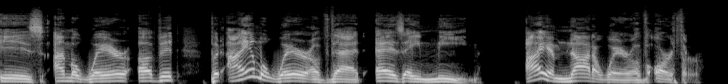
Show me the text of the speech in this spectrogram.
is I'm aware of it, but I am aware of that as a meme. I am not aware of Arthur.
